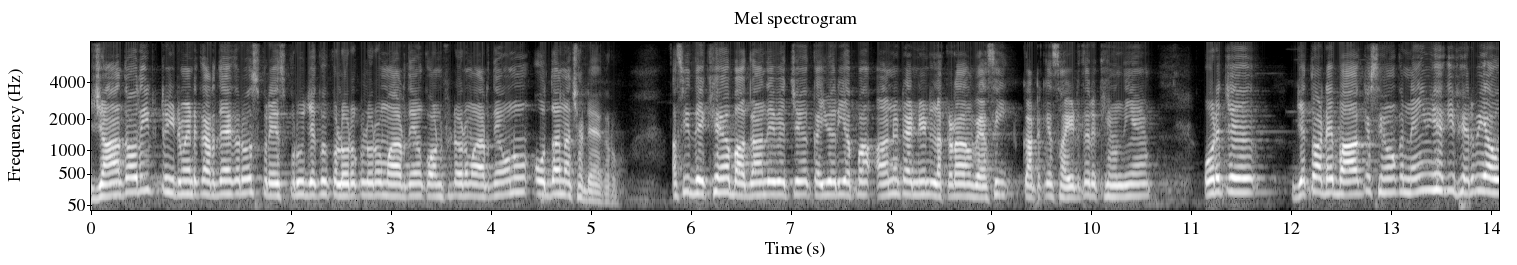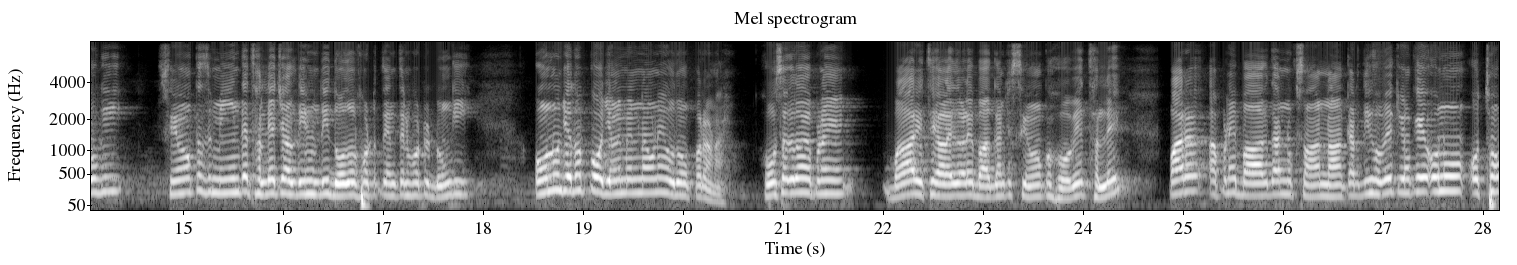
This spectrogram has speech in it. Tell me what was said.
ਜਾਂ ਤਾਂ ਉਹਦੀ ਟ੍ਰੀਟਮੈਂਟ ਕਰਦਿਆ ਕਰੋ ਸਪਰੇਅ ਸਪਰੂ ਜੇ ਕੋਈ ਕਲੋਰੋ ਕਲੋਰੋ ਮਾਰਦੇ ਹੋ ਕੌਨਫੀਡਰ ਮਾਰਦੇ ਹੋ, ਉਹਨੂੰ ਉਦਾਂ ਨਾ ਛੱਡਿਆ ਕਰੋ। ਅਸੀਂ ਦੇਖਿਆ ਬਾਗਾਂ ਦੇ ਵਿੱਚ ਕਈ ਵਾਰੀ ਆਪਾਂ ਅਨਅਟੈਂਡਡ ਲੱਕੜਾਂ ਵੈਸੇ ਹੀ ਕੱਟ ਕੇ ਸਾਈਡ ਤੇ ਰੱਖੀਆਂ ਹੁੰਦੀਆਂ ਉਹਦੇ 'ਚ ਜੇ ਤੁਹਾਡੇ ਬਾਗ 'ਚ ਸਿਉਂਕ ਨਹੀਂ ਵੀ ਹੈਗੀ, ਫਿਰ ਵੀ ਆਊਗੀ। ਸਿਉਂਕ ਜ਼ਮੀਨ ਦੇ ਥੱਲੇ ਚੱਲਦੀ ਹੁੰਦੀ 2-2 ਫੁੱਟ 3-3 ਫੁੱਟ ਡੂੰਘੀ। ਉਹਨੂੰ ਜਦੋਂ ਭੋਜਨ ਮਿਲਣਾ, ਉਹਨੇ ਉਦੋਂ ਉੱਪਰ ਆਉਣਾ। ਹੋ ਸਕਦਾ ਆਪਣੇ ਬਾਹਰ ਇੱਥੇ ਆਲੇ ਦੁਆਲੇ ਬਾਗਾਂ 'ਚ ਸਿਉਂਕ ਹੋਵੇ ਥੱਲੇ, ਪਰ ਆਪਣੇ ਬਾਗ ਦਾ ਨੁਕਸਾਨ ਨਾ ਕਰਦੀ ਹੋਵੇ, ਕਿਉਂਕਿ ਉਹਨੂੰ ਉੱਥੋਂ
